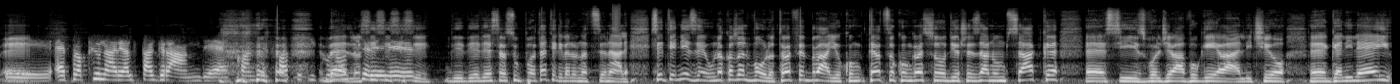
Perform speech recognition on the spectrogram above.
Eh. È proprio una realtà grande, ecco, anche il fatto di. Bello, sì, sì, sì, sì. Di, di, essere supportati a livello nazionale. Senti Agnese, una cosa al volo, 3 febbraio, con, terzo congresso diocesano UMSAC, eh, si svolgerà a Voghera al liceo eh, Galilei,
